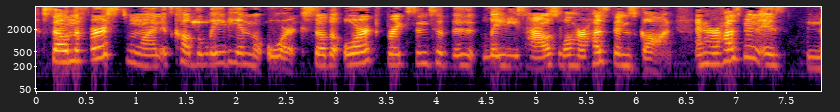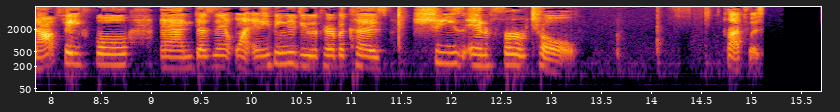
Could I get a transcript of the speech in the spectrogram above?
So in the first one, it's called The Lady and the Orc. So the orc breaks into the lady's house while her husband's gone. And her husband is not faithful and doesn't want anything to do with her because she's infertile. Plot twist.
